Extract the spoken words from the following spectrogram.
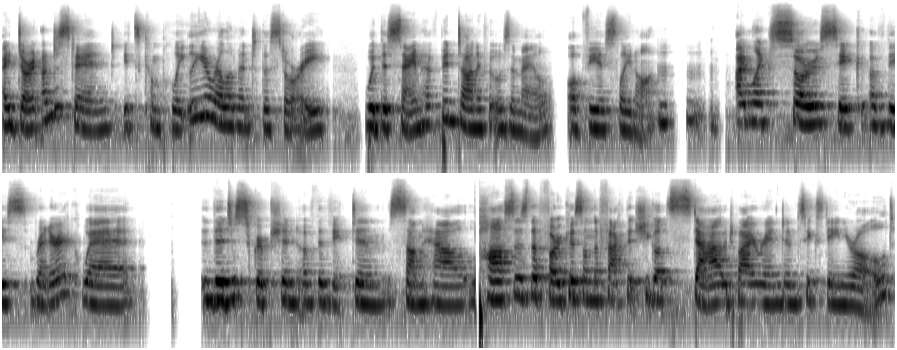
I don't understand. It's completely irrelevant to the story. Would the same have been done if it was a male? Obviously not. I'm like so sick of this rhetoric where the description of the victim somehow passes the focus on the fact that she got stabbed by a random 16 year old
